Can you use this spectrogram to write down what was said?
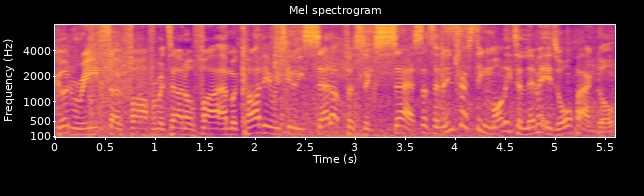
Good read so far from Eternal Fire, and Mercadia is going to be set up for success. That's an interesting molly to limit his AWP angle.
